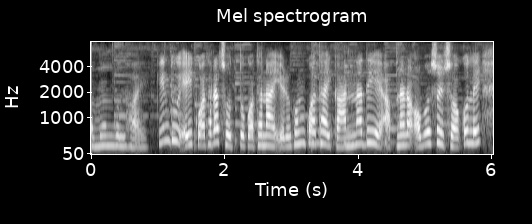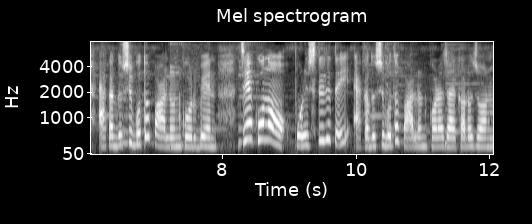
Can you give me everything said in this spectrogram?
অমঙ্গল হয়। কিন্তু এই কথাটা সত্য কথা নয়, এরকম কথায় কান না দিয়ে আপনারা অবশ্যই সকলে একাদশী ব্রত পালন করবেন। যে কোনো পরিস্থিতিতেই একাদশী ব্রত পালন করা যায়, কারও জন্ম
